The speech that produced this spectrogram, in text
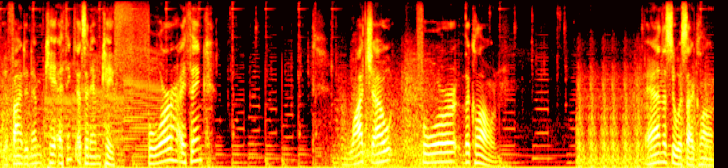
you'll find an MK... I think that's an MK4, I think. Watch out for the clone. And the suicide clone.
